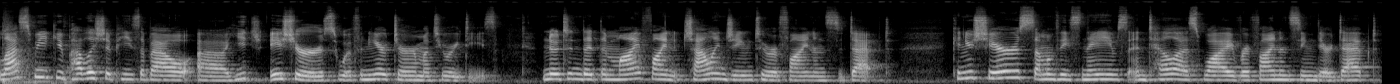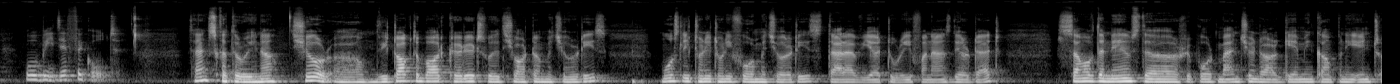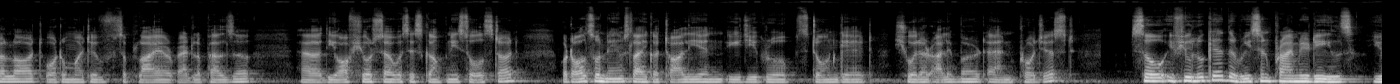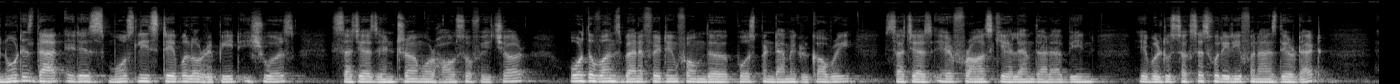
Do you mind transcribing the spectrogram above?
Last week, you published a piece about uh, issuers with near term maturities, noting that they might find it challenging to refinance the debt. Can you share some of these names and tell us why refinancing their debt will be difficult? Thanks, Katharina. Sure. Uh, we talked about credits with short term maturities, mostly 2024 maturities that have yet to refinance their debt. Some of the names the report mentioned are gaming company Intralot, automotive supplier Adler uh, the offshore services company Solstad, but also names like Atalian, EG Group, Stonegate, Schoeller Allibert, and Progest. So, if you look at the recent primary deals, you notice that it is mostly stable or repeat issuers such as Intrum or House of HR, or the ones benefiting from the post pandemic recovery, such as Air France, KLM, that have been able to successfully refinance their debt.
